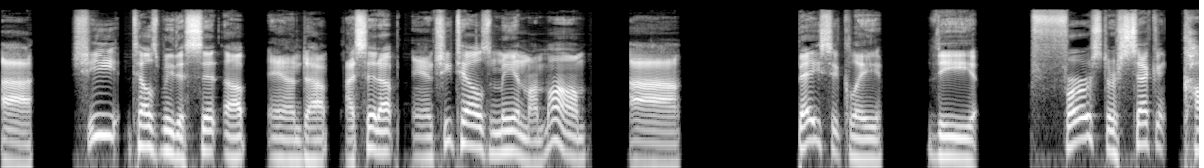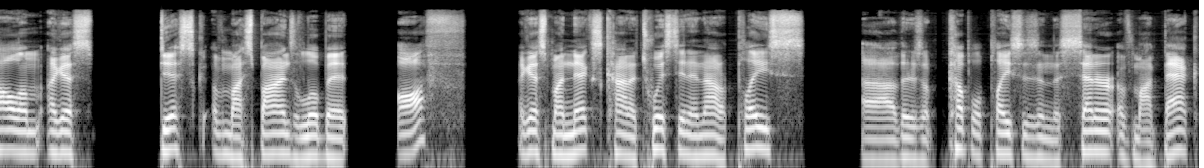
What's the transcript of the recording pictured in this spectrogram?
uh, she tells me to sit up, and uh, I sit up, and she tells me and my mom, uh, basically the first or second column, I guess, disc of my spine's a little bit off. I guess my neck's kind of twisted and out of place. Uh, there's a couple of places in the center of my back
